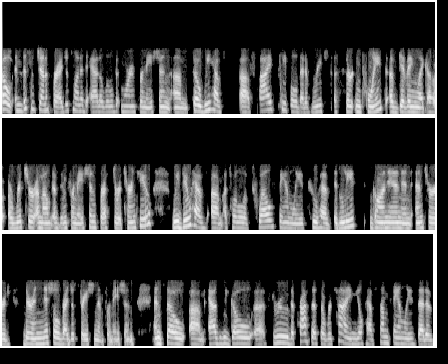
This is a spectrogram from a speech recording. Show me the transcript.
Oh, and this is Jennifer. I just wanted to add a little bit more information. Um, so we have uh, five people that have reached a certain point of giving like a, a, richer amount of information for us to return to you. We do have um, a total of 12 families who have at least gone in and entered their initial registration information. And so um, as we go uh, through the process over time, you'll have some families that have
